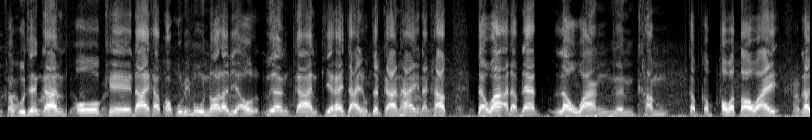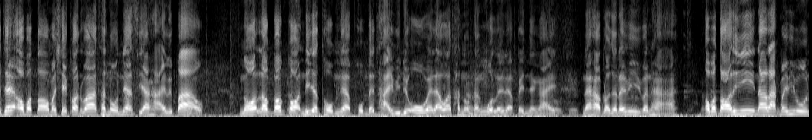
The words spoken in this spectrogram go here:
รัขอบคุณเช่นกัน โอเคได้ครับ ขอบคุณพี่มูลเนาะแล้วเดี๋ยวเรื่องการเคลียร์ค่าใช้จ่ายเดี๋ยวผมจัดการให้นะครับ แต่ว่าอันดับแรกเราวางเงินค้ำกับกับอบตไว้ ครับ เราจะให้อบตมาเช็คก่อนว่าถนนเนี่ยเสียหายหรือเปล่า เนาะแล้วก็ก่อนที่จะถมเนี่ยผมได้ถ่ายวิดีโอไว้แล้วว่าถนนทั้งหมดเลยเนี่ยเป็นยังไงโอเค นะครับ เราจะได้ไม่มีปัญหาอบตที่นี่น่ารักไหมพี่มูล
